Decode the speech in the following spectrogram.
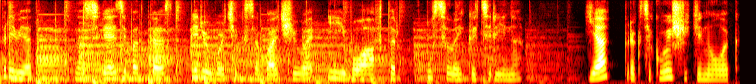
привет! На связи подкаст «Переводчик собачьего» и его автор Усова Екатерина. Я практикующий кинолог,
